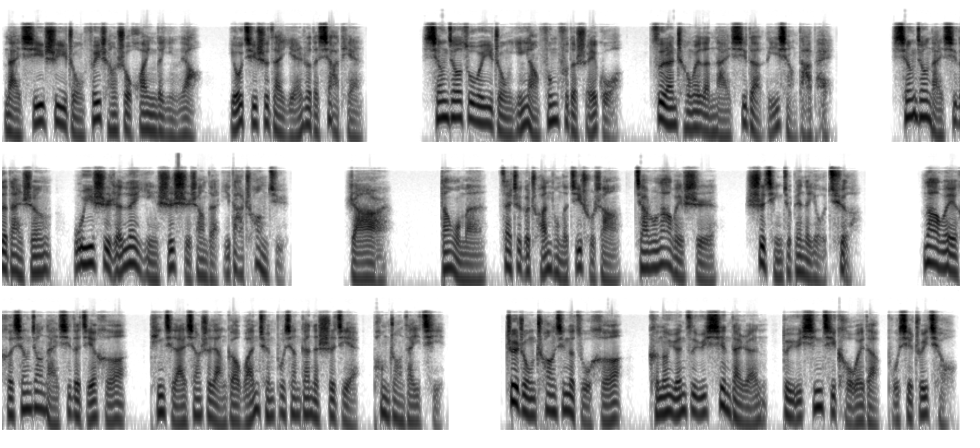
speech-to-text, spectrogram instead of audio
奶昔是一种非常受欢迎的饮料，尤其是在炎热的夏天。香蕉作为一种营养丰富的水果，自然成为了奶昔的理想搭配。香蕉奶昔的诞生，无疑是人类饮食史上的一大创举。然而，当我们在这个传统的基础上加入辣味时，事情就变得有趣了。辣味和香蕉奶昔的结合，听起来像是两个完全不相干的世界碰撞在一起。这种创新的组合，可能源自于现代人对于新奇口味的不懈追求。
